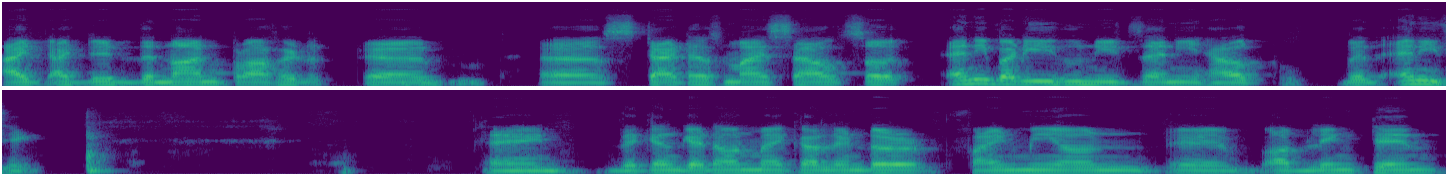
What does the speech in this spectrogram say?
I, I did the nonprofit uh, mm-hmm uh, status myself. So anybody who needs any help with anything, and they can get on my calendar, find me on uh, on LinkedIn.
